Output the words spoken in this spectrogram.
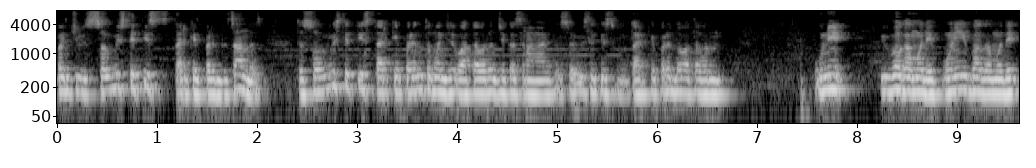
पंचवीस सव्वीस ते तीस तारखेपर्यंतचा अंदाज. तर सव्वीस ते तीस तारखेपर्यंत म्हणजे वातावरण जे कसं राहणार आहे तर सव्वीस ते तीस तारखेपर्यंत वातावरण पुणे विभागामध्ये पुणे विभागामध्ये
